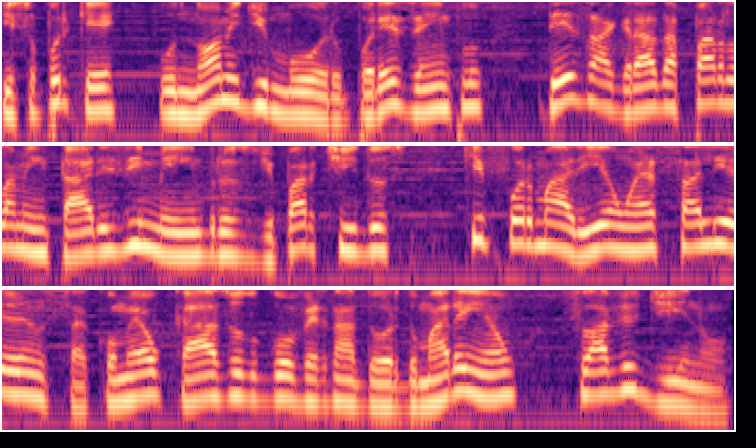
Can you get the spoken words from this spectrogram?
Isso porque o nome de Moro, por exemplo, desagrada parlamentares e membros de partidos que formariam essa aliança, como é o caso do governador do Maranhão, Flávio Dino.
